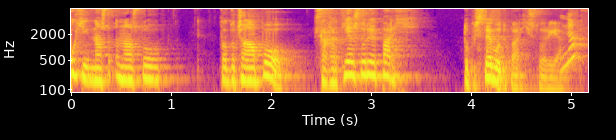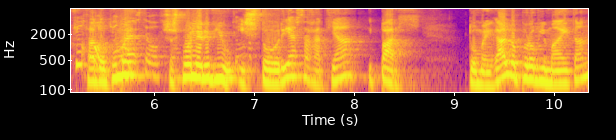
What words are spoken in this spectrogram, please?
Η- Όχι, να, στο- να στο. Θα το ξαναπώ. Στα χαρτιά η ιστορία υπάρχει. Το πιστεύω ότι υπάρχει ιστορία. Ναι, κι εγώ, θα το κι εγώ πούμε πιστεύω αυτό. στο spoiler review. εγώ Η ιστορία στα χαρτιά υπάρχει. Το μεγάλο πρόβλημα ήταν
